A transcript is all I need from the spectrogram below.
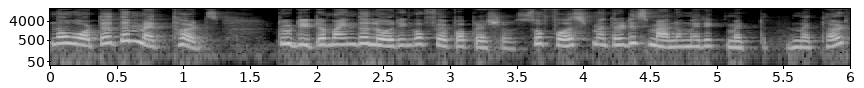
Now what are the methods to determine the lowering of vapor pressure? So first method is manometric met method.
